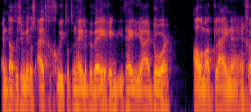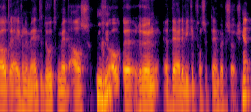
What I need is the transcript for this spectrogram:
En dat is inmiddels uitgegroeid tot een hele beweging die het hele jaar door allemaal kleine en grotere evenementen doet. Met als mhm. grote run het derde weekend van september de social. Ja.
